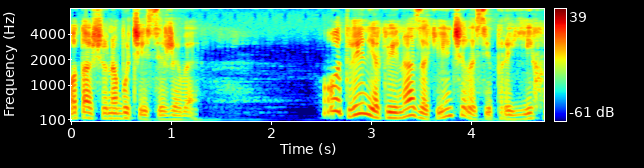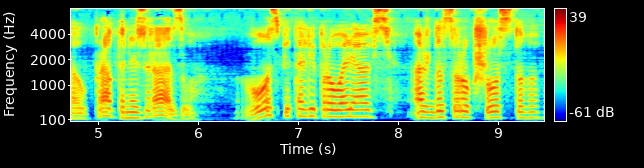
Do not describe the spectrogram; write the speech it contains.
ота, що на бучисі живе. От він, як війна закінчилась, і приїхав, правда, не зразу. В госпіталі провалявся аж до 46-го.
